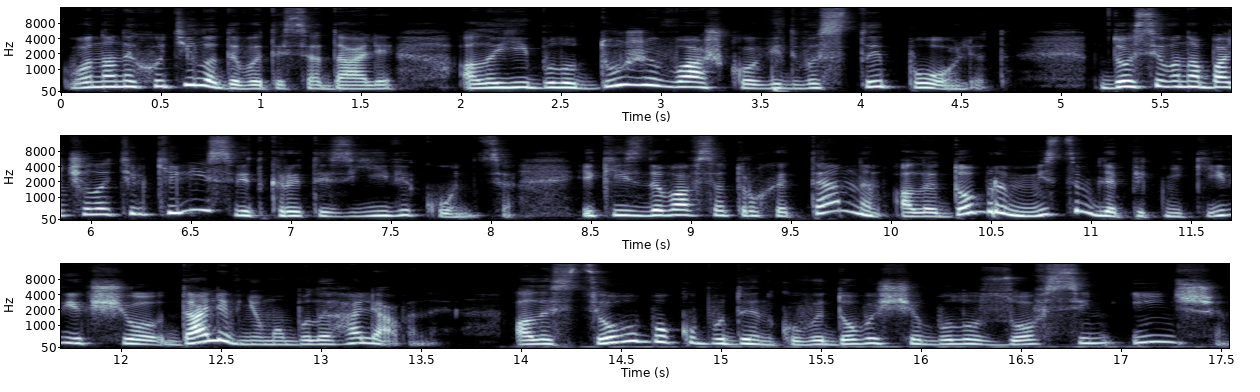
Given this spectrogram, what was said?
Вона не хотіла дивитися далі, але їй було дуже важко відвести погляд. Досі вона бачила тільки ліс, відкритий з її віконця, який здавався трохи темним, але добрим місцем для пікніків, якщо далі в ньому були галявини. Але з цього боку будинку видовище було зовсім іншим.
